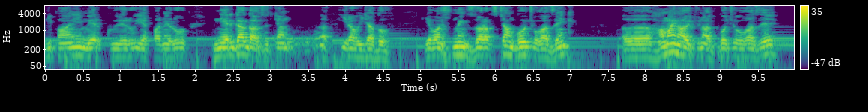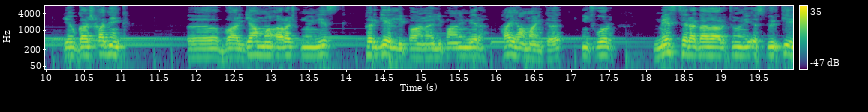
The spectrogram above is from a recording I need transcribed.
Լիբանի մեր քույրերու եղբայրներու ներգա գազության իրավիճակով եւ անշուշտ մենք զորակցության գոչ ուղած ենք համայն հայությունը այդ գոչ ուղած է եւ գաշխատենք վարգյամը առաջ նույնիսկ փրկել Լիբանը, Լիբանի մեր հայ համայնքը, ինչ որ մեծ թերագավառություն ունի սպիրկի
